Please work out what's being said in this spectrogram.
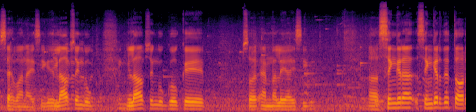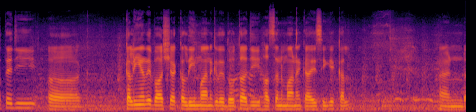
ਸਾਹਿਬਾਨ ਆਏ ਸੀਗੇ। ਲਾਭ ਸਿੰਘ ਲਾਭ ਸਿੰਘ ਉਗੋ ਕੇ ਸਰ ਐਮਐਲਏ ਆਏ ਸੀਗੇ। ਸਿੰਗਰਾਂ ਸਿੰਗਰ ਦੇ ਤੌਰ ਤੇ ਜੀ ਕਲੀਆਂ ਦੇ ਬਾਦਸ਼ਾਹ ਕੁਲਦੀਪ ਮਾਨਕ ਦੇ ਦੋਤਾ ਜੀ ਹਸਨ ਮਾਨਕ ਆਏ ਸੀਗੇ ਕੱਲ ਐਂਡ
